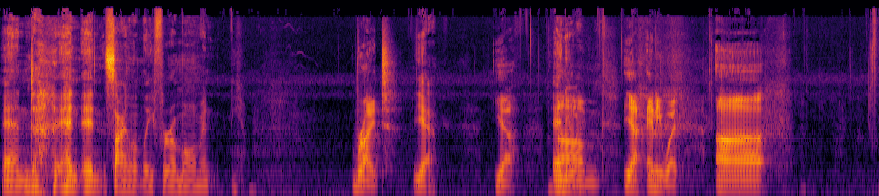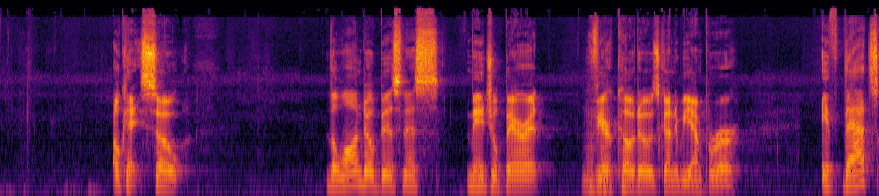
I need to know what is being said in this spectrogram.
and and and silently for a moment. Right. Yeah. Yeah. Anyway. Um, yeah. Anyway. Uh, okay. So the Londo business, Majel Barrett, Mm-hmm. Vir is going to be emperor. If that's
